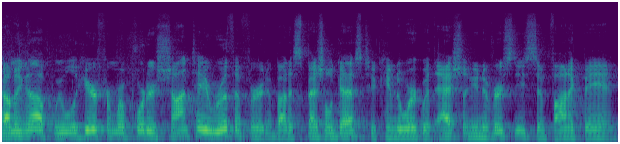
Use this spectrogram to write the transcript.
Coming up, we will hear from reporter Chante Rutherford about a special guest who came to work with Ashland University's Symphonic Band.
